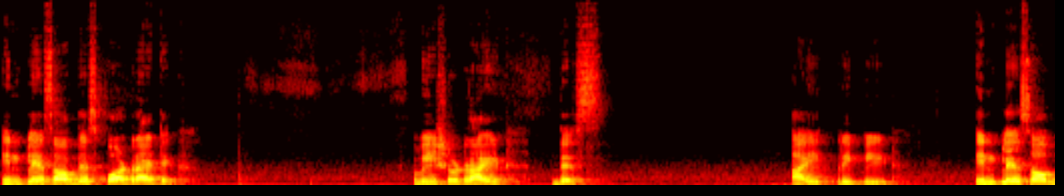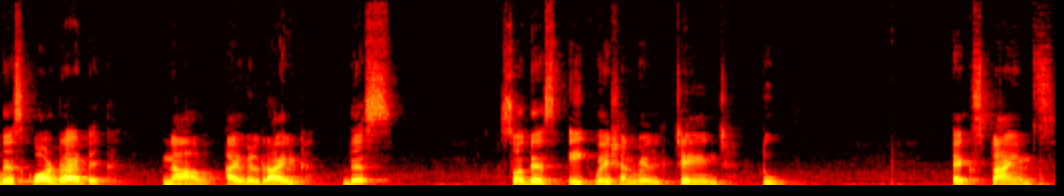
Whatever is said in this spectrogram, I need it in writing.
in place of this quadratic we should write this. I repeat in place of this quadratic now I will write this. So this equation will change to x times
